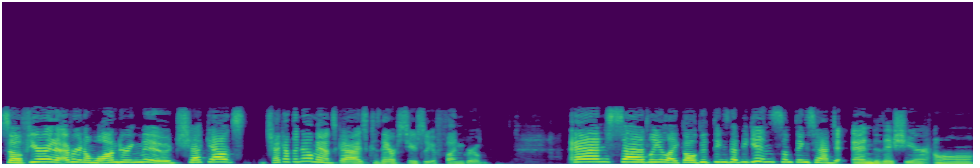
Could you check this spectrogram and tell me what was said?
So if you're in, ever in a wandering mood, check out check out the Nomads guys because they are seriously a fun group. And sadly, like all good things that begin, some things had to end this year. Aw.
